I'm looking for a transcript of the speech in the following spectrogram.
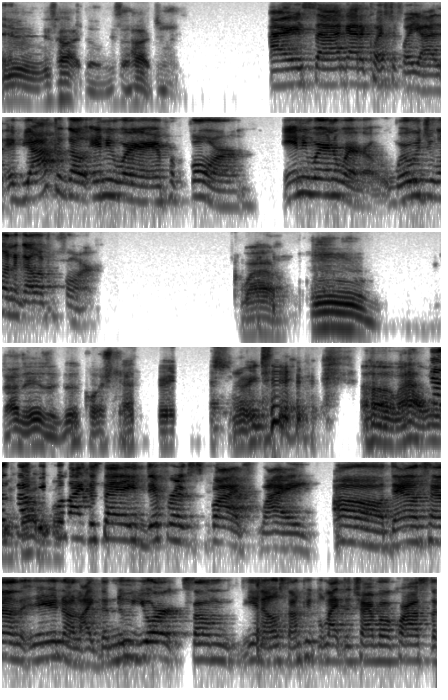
it's hot though. It's a hot joint. All right, so I got a question for y'all. If y'all could go anywhere and perform, anywhere in the world, where would you want to go and perform? Wow. Mm, that is a good question. That's a great question right there. Um, I haven't You know, some people about like to say different spots, like oh downtown. You know, like the New York. Some, you know, some people like to travel across the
